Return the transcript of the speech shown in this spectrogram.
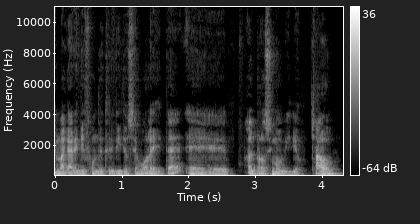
magari diffondete il video se volete e al prossimo video. Ciao!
